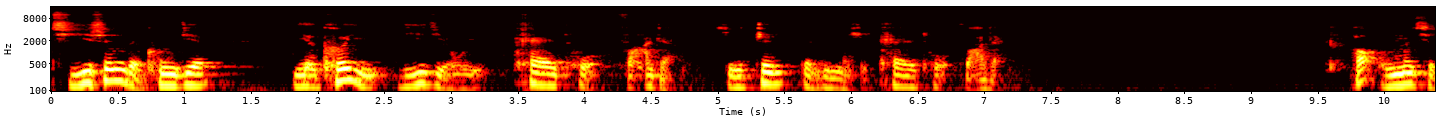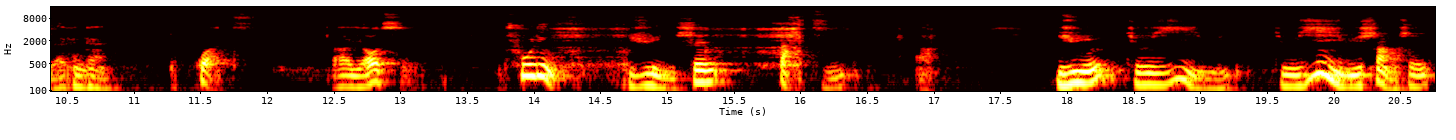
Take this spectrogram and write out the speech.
提升的空间，也可以理解为开拓发展。所以真在这面是开拓发展。好，我们一起来看看卦辞啊，爻辞：初六，允生大吉啊，云就是易于，就易于上升。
